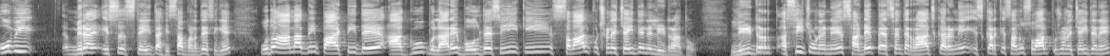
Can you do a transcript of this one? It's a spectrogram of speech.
ਉਹ ਵੀ ਮੇਰਾ ਇਸ ਸਟੇਜ ਦਾ ਹਿੱਸਾ ਬਣਦੇ ਸੀਗੇ, ਉਦੋਂ ਆਮ ਆਦਮੀ ਪਾਰਟੀ ਦੇ ਆਗੂ ਬੁਲਾਰੇ ਬੋਲਦੇ ਸੀ ਕਿ ਸਵਾਲ ਪੁੱਛਣੇ ਚਾਹੀਦੇ ਨੇ ਲੀਡਰਾਂ ਤੋਂ। ਲੀਡਰ ਅਸੀਂ ਚੁਣੇ ਨੇ, ਸਾਡੇ ਪੈਸਿਆਂ ਤੇ ਰਾਜ ਕਰ ਰਹੇ ਨੇ, ਇਸ ਕਰਕੇ ਸਾਨੂੰ ਸਵਾਲ ਪੁੱਛਣੇ ਚਾਹੀਦੇ ਨੇ।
